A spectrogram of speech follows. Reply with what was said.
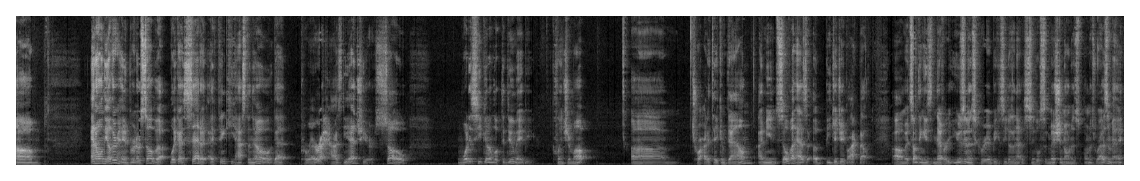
Um, and on the other hand, Bruno Silva, like I said, I, I think he has to know that Pereira has the edge here. So, what is he going to look to do maybe? Clinch him up? Um, try to take him down? I mean, Silva has a BJJ black belt. Um, it's something he's never used in his career because he doesn't have a single submission on his on his resume.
